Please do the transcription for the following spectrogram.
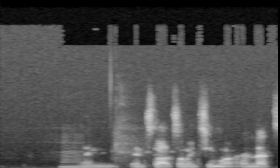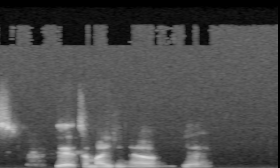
and, and start something similar. And that's, yeah, it's amazing how, yeah.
